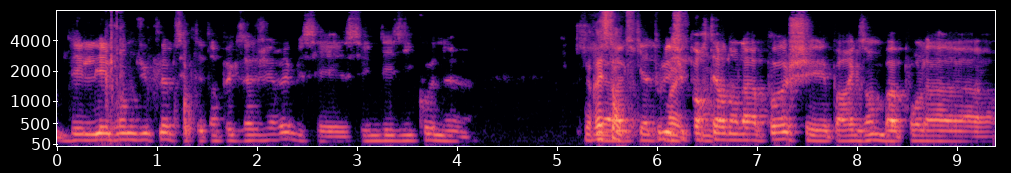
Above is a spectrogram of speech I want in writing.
des légendes du club. C'est peut-être un peu exagéré, mais c'est une des icônes euh, qui, a, qui a tous les supporters dans la poche. Et par exemple, bah, pour la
